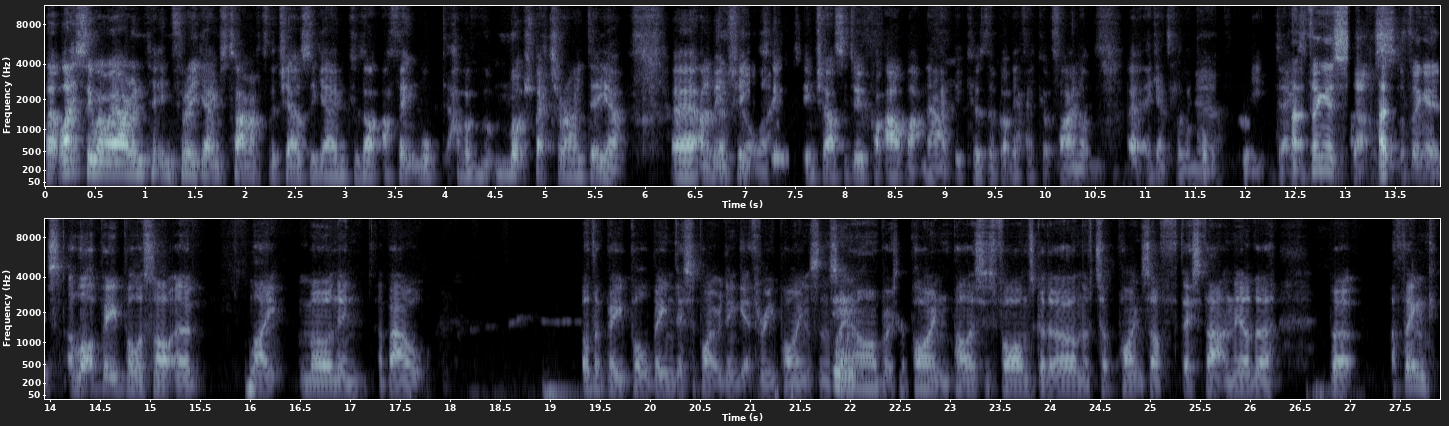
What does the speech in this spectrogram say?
uh, let's see where we are in, in three games' time after the Chelsea game because I, I think we'll have a much better idea. Uh, and I'll be intrigued to Definitely. Chelsea do put out that night because they've got the FA Cup final uh, against Liverpool Yeah. three days. The thing is, stats. I- the thing is, a lot of people are sort of like moaning about other people being disappointed we didn't get three points and saying, Mm. "Oh, but it's a point." And Palace's form's good at home. They've took points off this, that, and the other. But I think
